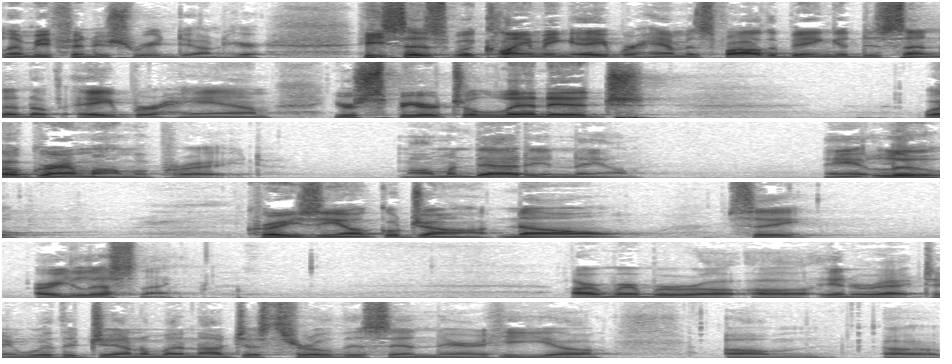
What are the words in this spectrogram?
let me finish reading down here. He says, But claiming Abraham as father, being a descendant of Abraham, your spiritual lineage, well, grandmama prayed. Mom and daddy and them. Aunt Lou. Crazy Uncle John. No. See? Are you listening? I remember uh, uh, interacting with a gentleman. I'll just throw this in there. He, uh, um, uh,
